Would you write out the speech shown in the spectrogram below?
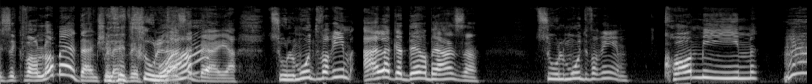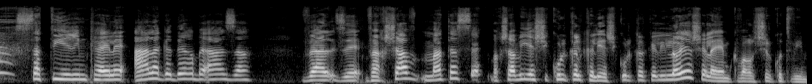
זה כבר לא בידיים שלהם, וזה ופה צולם? זה בעיה. צולמו דברים על הגדר בעזה. צולמו דברים. קומיים, סאטירים כאלה, על הגדר בעזה. ועל זה, ועכשיו, מה תעשה? ועכשיו יהיה שיקול כלכלי, השיקול כלכלי לא יהיה שלהם כבר, של כותבים.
